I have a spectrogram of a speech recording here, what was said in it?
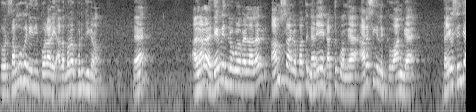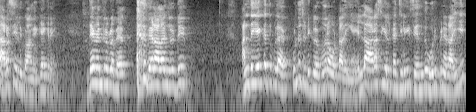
ஒரு சமூக நீதி போராளி அதை முதல்ல புரிஞ்சுக்கணும். ஆ? அதனால் தேவேந்திர குல வேளாளர் ஆம்ஸ்டாங்கை பார்த்து நிறைய கற்றுக்கோங்க அரசியலுக்கு வாங்க. தயவு செஞ்சு அரசியலுக்கு வாங்க கேட்குறீங்க தேவேந்திர குல வே வேளாளர்னு சொல்லிட்டு அந்த இயக்கத்துக்குள்ளே குண்டு சட்டிக்குள்ளே குதிரை ஓட்டாதீங்க. எல்லா அரசியல் கட்சியிலையும் சேர்ந்து உறுப்பினராகி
